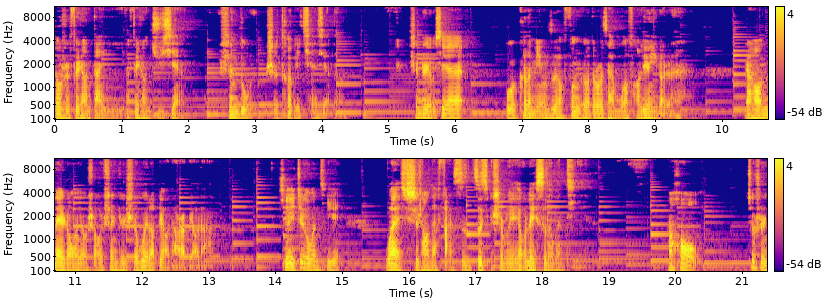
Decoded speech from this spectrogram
都是非常单一、非常局限，深度是特别浅显的，甚至有些播客的名字和风格都是在模仿另一个人，然后内容有时候甚至是为了表达而表达。所以这个问题，我也时常在反思自己是不是也有类似的问题。然后就是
